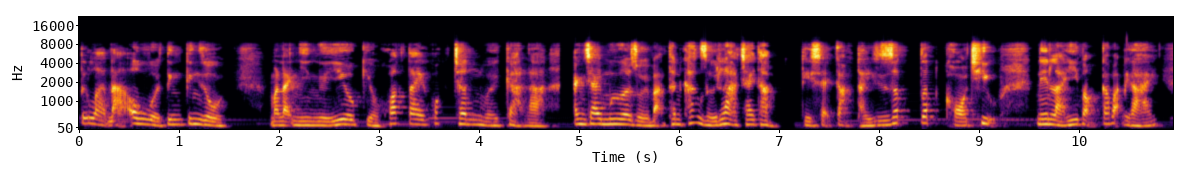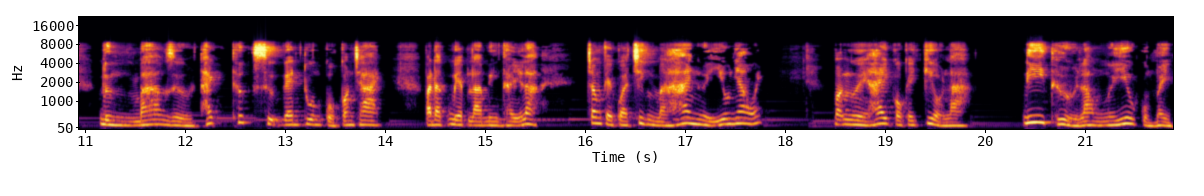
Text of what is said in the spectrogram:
tức là đã over tinh kinh rồi, mà lại nhìn người yêu kiểu khoác tay, khoác chân với cả là anh trai mưa rồi bạn thân khác giới là trai thẳng thì sẽ cảm thấy rất rất khó chịu. Nên là hy vọng các bạn gái đừng bao giờ thách thức sự ghen tuông của con trai. Và đặc biệt là mình thấy là trong cái quá trình mà hai người yêu nhau ấy, mọi người hay có cái kiểu là đi thử lòng người yêu của mình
